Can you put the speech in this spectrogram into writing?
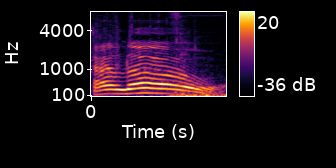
Hello!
